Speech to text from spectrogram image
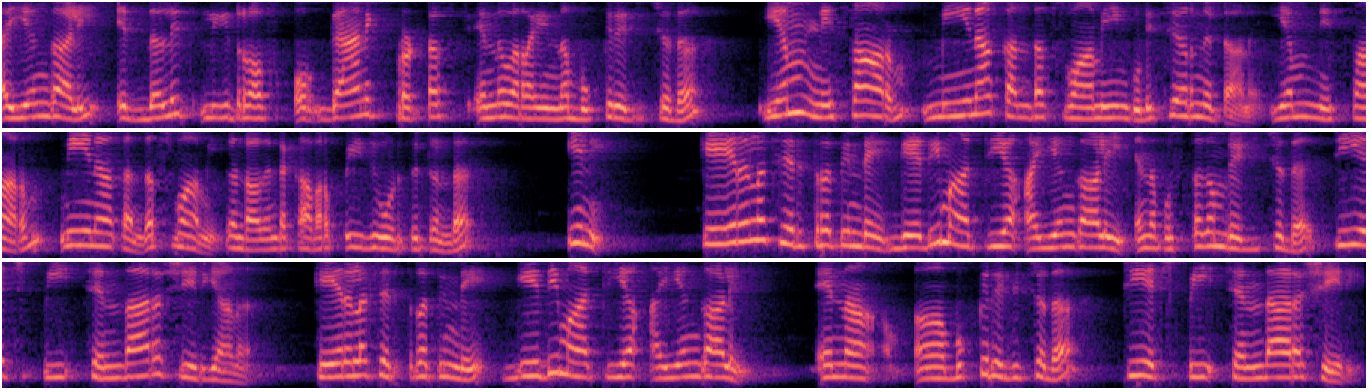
Ayyankali a Dalit leader of organic protest എന്ന് പറയുന്ന ബുക്ക് രചിച്ചത് എം നിസാറും മീന കന്ദസ്വാമിയും കൂടി ചേർന്നിട്ടാണ്. എം നിസാറും മീന കന്ദസ്വാമി. കണ്ടോ അതിന്റെ കവർ പേജ് കൊടുത്തിട്ടുണ്ട്. ഇനി കേരള ചരിത്രത്തിന്റെ ഗതി മാറ്റിയ അയ്യങ്കാളി എന്ന പുസ്തകം രചിച്ചത് ടി എച്ച് പി ചെന്താരശ്ശേരിയാണ്. കേരള ചരിത്രത്തിന്റെ ഗതി മാറ്റിയ അയ്യങ്കാളി എന്ന ബുക്ക് രചിച്ചത് ടി എച്ച് പി ചെന്താറശ്ശേരി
